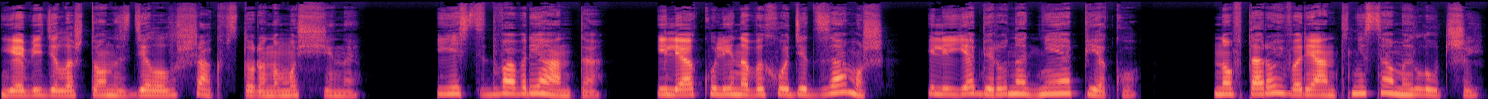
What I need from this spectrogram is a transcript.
я видела, что он сделал шаг в сторону мужчины. «Есть два варианта. Или Акулина выходит замуж, или я беру над ней опеку. Но второй вариант не самый лучший.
